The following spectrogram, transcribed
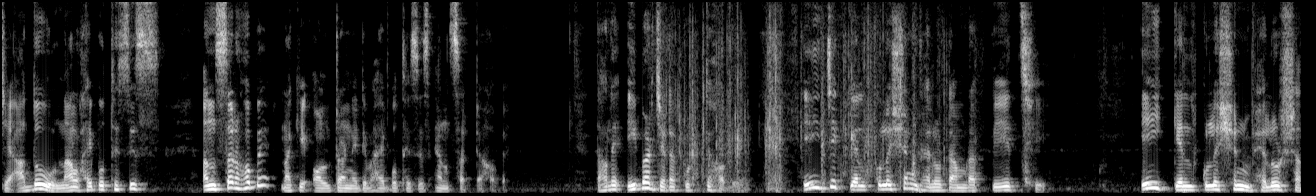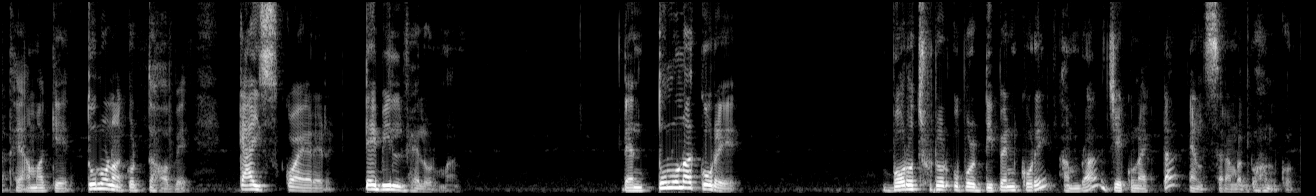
যে আদৌ নাল হাইপোথেসিস আনসার হবে নাকি অল্টারনেটিভ হাইপোথেসিস অ্যান্সারটা হবে? তাহলে এইবার যেটা করতে হবে, এই যে ক্যালকুলেশন ভ্যালুটা আমরা পেয়েছি, এই ক্যালকুলেশন ভ্যালুর সাথে আমাকে তুলনা করতে হবে কাই স্কোয়ারের টেবিল ভ্যালুর মান। দেন তুলনা করে বড় ছোটোর উপর ডিপেন্ড করে আমরা যে কোনো একটা অ্যান্সার আমরা গ্রহণ করব।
